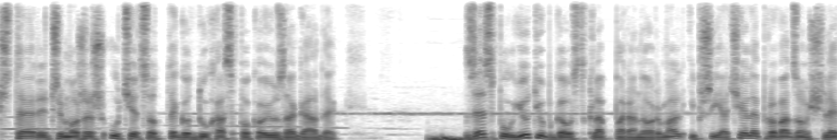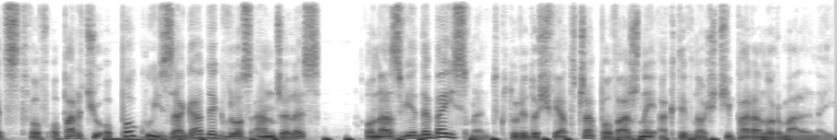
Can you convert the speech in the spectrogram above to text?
Cztery, czy możesz uciec od tego ducha spokoju zagadek? Zespół YouTube Ghost Club Paranormal i przyjaciele prowadzą śledztwo w oparciu o pokój zagadek w Los Angeles o nazwie The Basement, który doświadcza poważnej aktywności paranormalnej.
